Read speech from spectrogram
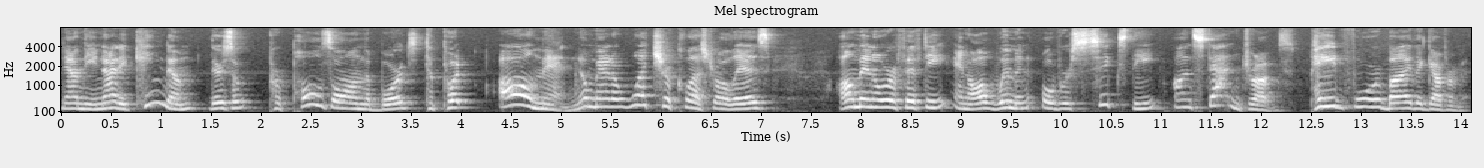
Now, in the United Kingdom, there's a proposal on the boards to put all men, no matter what your cholesterol is, all men over 50 and all women over 60 on statin drugs, paid for by the government.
